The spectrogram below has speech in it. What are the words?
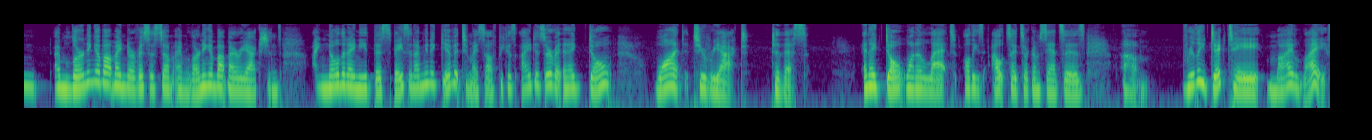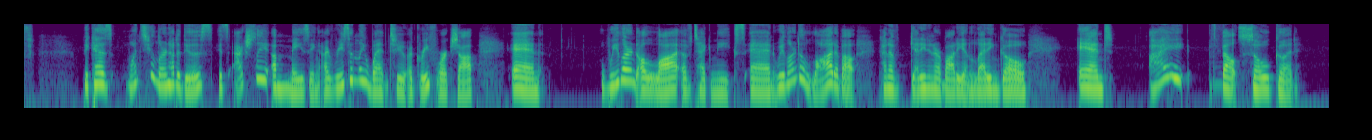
I'm learning about my nervous system. I'm learning about my reactions. I know that I need this space and I'm going to give it to myself because I deserve it. And I don't want to react to this. And I don't want to let all these outside circumstances um, really dictate my life. Because once you learn how to do this, it's actually amazing. I recently went to a grief workshop and we learned a lot of techniques and we learned a lot about kind of getting in our body and letting go. And I felt so good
